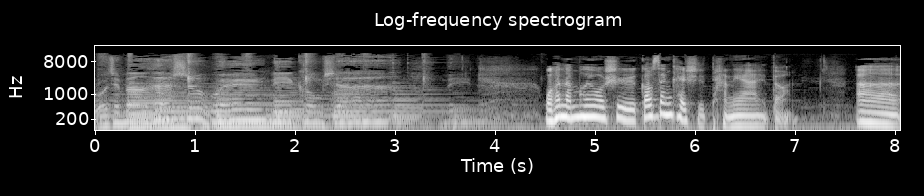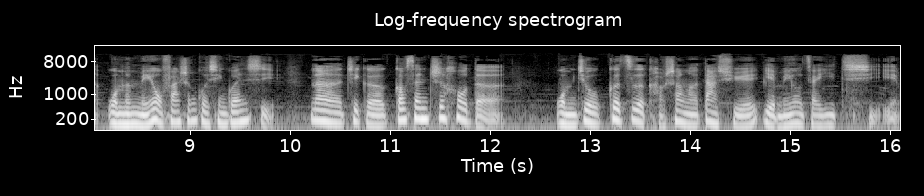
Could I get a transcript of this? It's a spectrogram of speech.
我肩膀还是为我和男朋友是高三开始谈恋爱的，呃，我们没有发生过性关系。那这个高三之后的，我们就各自考上了大学，也没有在一起。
